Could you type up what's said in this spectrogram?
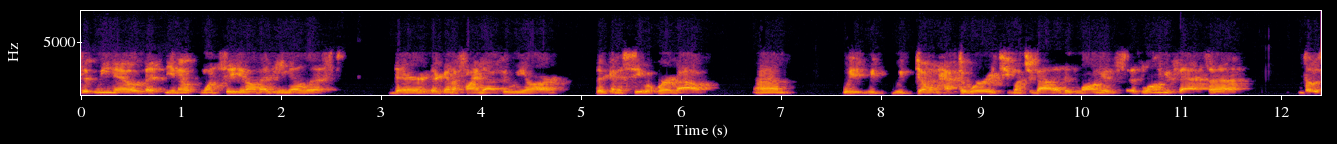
that we know that, you know, once they get on that email list, they're, they're going to find out who we are. They're going to see what we're about. Um, we, we, we don't have to worry too much about it as long as, as long as that, uh, those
